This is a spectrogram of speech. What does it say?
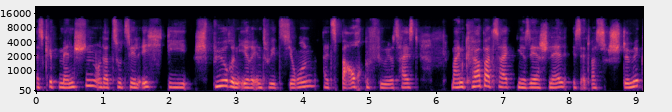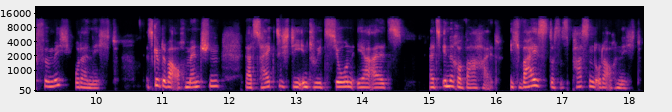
Es gibt Menschen, und dazu zähle ich, die spüren ihre Intuition als Bauchgefühl. Das heißt, mein Körper zeigt mir sehr schnell, ist etwas stimmig für mich oder nicht. Es gibt aber auch Menschen, da zeigt sich die Intuition eher als, als innere Wahrheit. Ich weiß, das ist passend oder auch nicht.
